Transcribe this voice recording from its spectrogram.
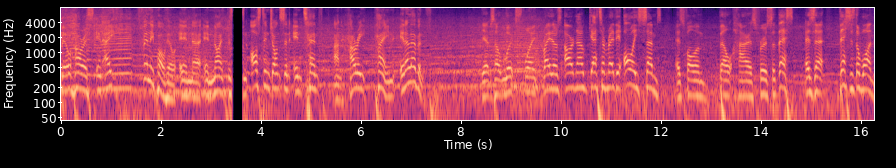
Bill Harris in eighth, Finley Polhill in uh, in ninth position, Austin Johnson in tenth, and Harry Payne in eleventh. Yep, so it looks like riders are now getting ready. Ollie Sims is following Bill Harris through. So this is it. This is the one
